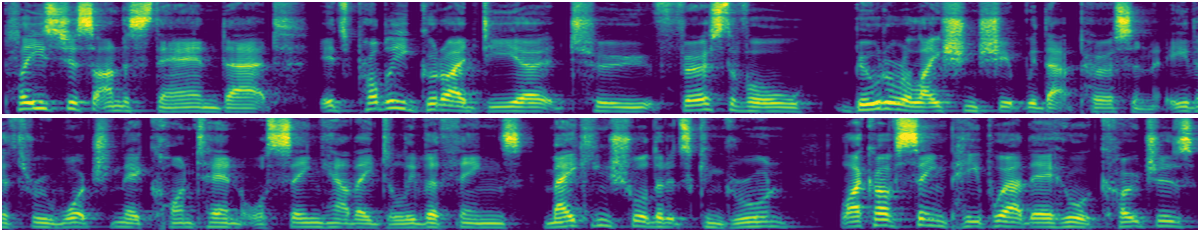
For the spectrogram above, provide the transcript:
please just understand that it's probably a good idea to, first of all, build a relationship with that person, either through watching their content or seeing how they deliver things, making sure that it's congruent. Like I've seen people out there who are coaches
